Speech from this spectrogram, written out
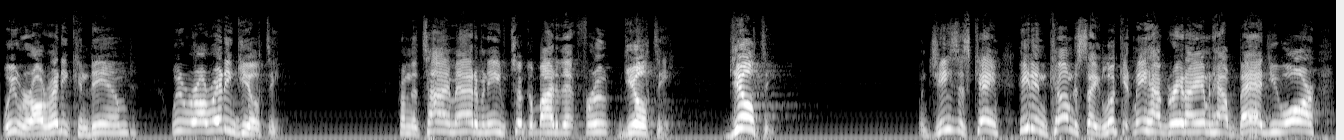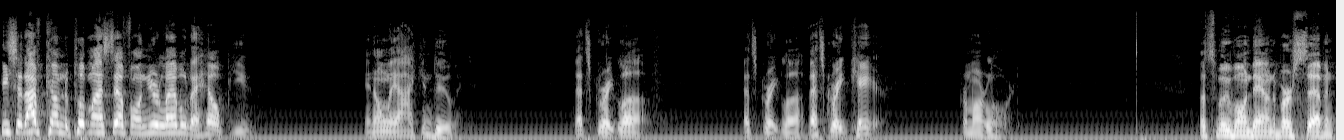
We were already condemned. We were already guilty. From the time Adam and Eve took a bite of that fruit, guilty. Guilty. When Jesus came, He didn't come to say, Look at me, how great I am and how bad you are. He said, I've come to put myself on your level to help you. And only I can do it. That's great love. That's great love. That's great care from our Lord. Let's move on down to verse 7.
